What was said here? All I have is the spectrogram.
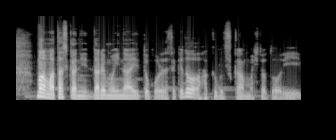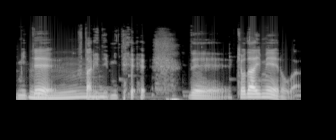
まあまあ確かに誰もいないところでしたけど、博物館も一通り見て、二人で見て、で、巨大迷路が、ね、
